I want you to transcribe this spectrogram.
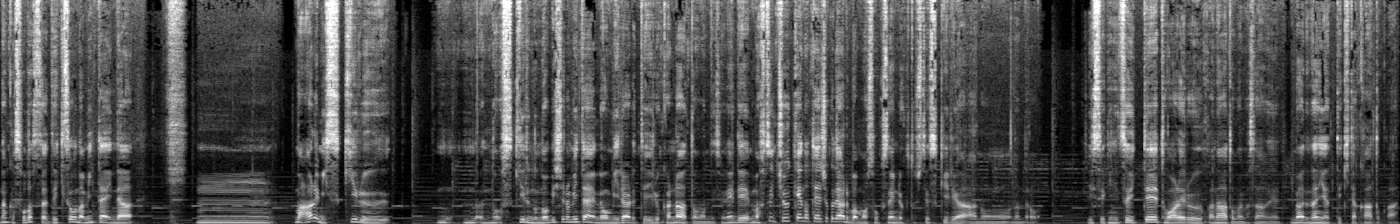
なんか育てたらできそうなみたいな、うーん、まあある意味スキルのスキルの伸びしろみたいのを見られているかなと思うんですよね。で、まあ普通に中堅の転職であれば、もう即戦力としてスキルや、あの、なんだろう、実績について問われるかなと思います。なので、今まで何やってきたかとか、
